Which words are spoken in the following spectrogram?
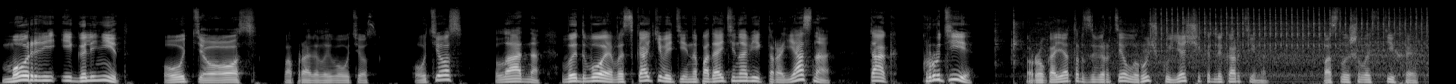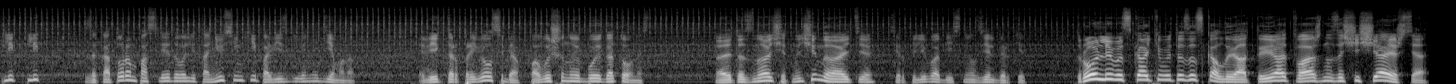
Морри и Галенит». «Утес», — поправил его Утес. «Утес? Ладно, вы двое выскакивайте и нападайте на Виктора, ясно? Так, крути!» Рукоятор завертел ручку ящика для картины. Послышалось тихое клик-клик, за которым последовали тонюсенькие повизгивания демонов. Виктор привел себя в повышенную боеготовность. «Это значит, начинайте», — терпеливо объяснил Зельберкит. «Тролли выскакивают из-за скалы, а ты отважно защищаешься».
